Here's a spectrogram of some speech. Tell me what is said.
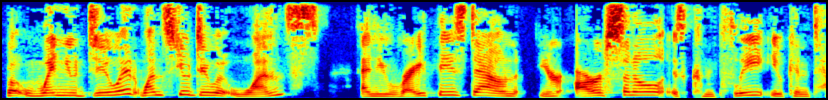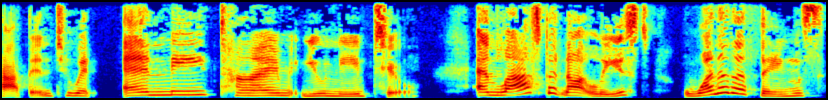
But when you do it, once you do it once and you write these down, your arsenal is complete. You can tap into it anytime you need to. And last but not least, one of the things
